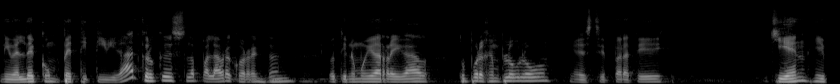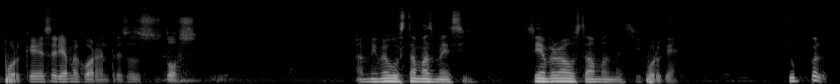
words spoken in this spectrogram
nivel de competitividad, creo que es la palabra correcta. Lo tiene muy arraigado. Tú, por ejemplo, Globo, este, para ti, ¿quién y por qué sería mejor entre esos dos? A mí me gusta más Messi. Siempre me ha gustado más Messi. ¿Y por qué? Chúpalo,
